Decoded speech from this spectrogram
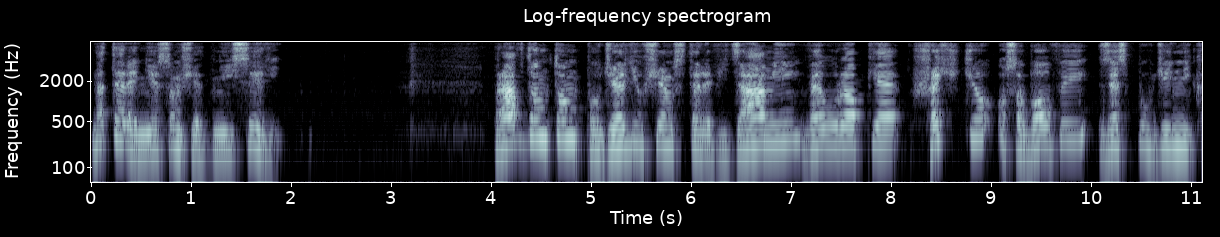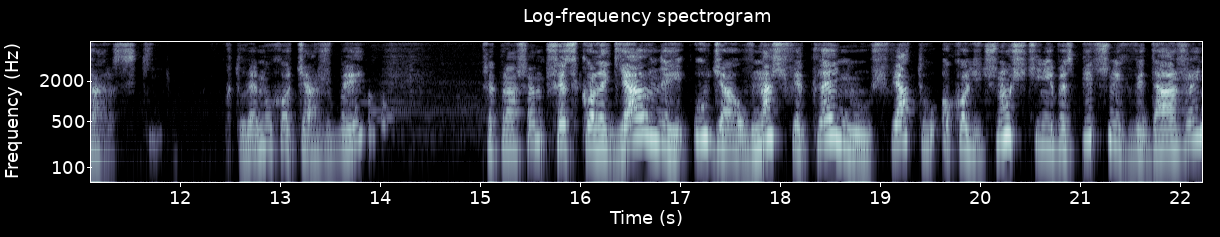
na terenie sąsiedniej Syrii. Prawdą tą podzielił się z telewidzami w Europie sześcioosobowy zespół dziennikarski, któremu chociażby, przepraszam, przez kolegialny udział w naświetleniu światu okoliczności niebezpiecznych wydarzeń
